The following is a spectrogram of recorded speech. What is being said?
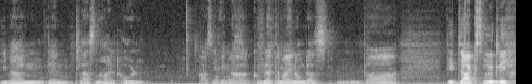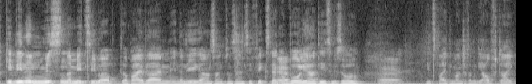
die werden den Klassenerhalt holen. Also ich bin da komplett der Meinung, dass da die DAX wirklich gewinnen müssen, damit sie überhaupt dabei bleiben in der Liga. Ansonsten sind sie fix weg, Ja. obwohl ja die sowieso äh, die zweite Mannschaft, die aufsteigt.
